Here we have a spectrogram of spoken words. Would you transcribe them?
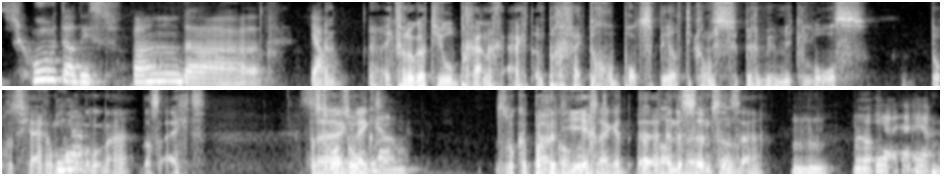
is goed, dat is fun, dat... Ja, ik vind ook dat Jules Brenner echt een perfecte robot speelt. Die kan super mimiekloos door het scherm Ja. wandelen, hè? Dat is echt... Dat is trouwens ook, Ja. dat is ook Ja, ik wou geparodieerd zeggen dat eh, dat, in The eh, Simpsons, hè? Mhm, ja. ja, ja, ja.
